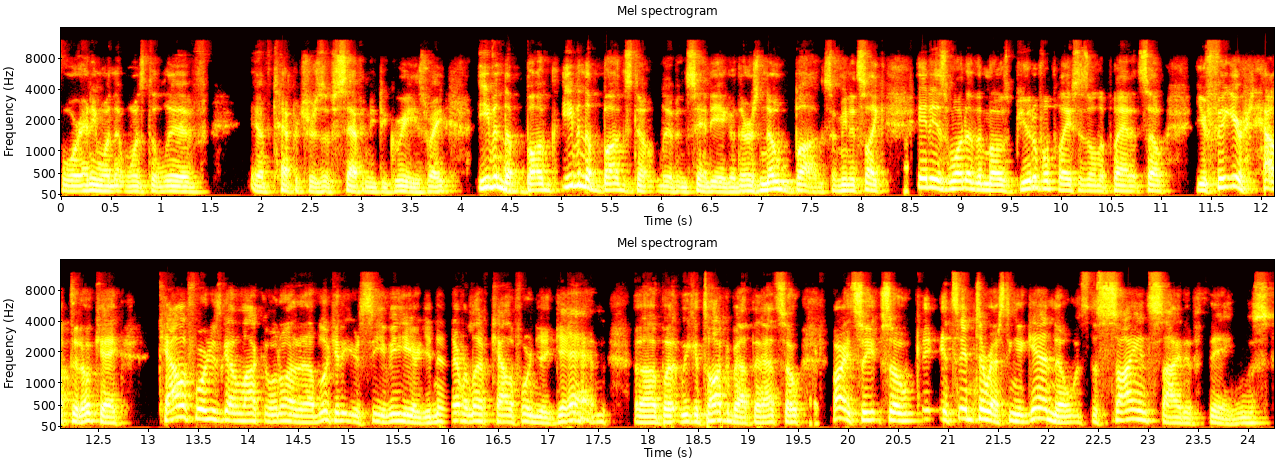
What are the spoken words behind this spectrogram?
for anyone that wants to live of temperatures of 70 degrees right? Even the bug even the bugs don't live in san diego. There's no bugs. I mean it's like it is one of the most beautiful places on the planet. So you figure it out that okay California's got a lot going on, and I'm looking at your CV here. You never left California again, uh, but we could talk about that. So, all right, so so it's interesting again, though. It's the science side of things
